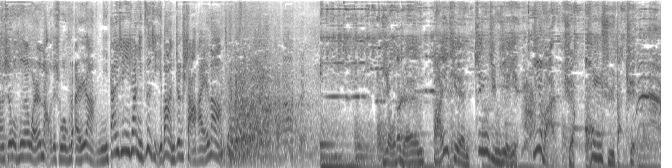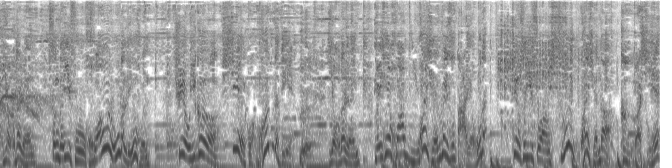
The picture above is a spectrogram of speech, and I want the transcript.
当时我摸我儿脑袋说：“我说儿啊，你担心一下你自己吧，你这个傻孩子。”有的人白天兢兢业业，夜晚却空虚胆怯；有的人生得一副黄蓉的灵魂，却有一个谢广坤的爹；有的人每天花五块钱为之打油的，竟是一双十五块钱的葛鞋。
